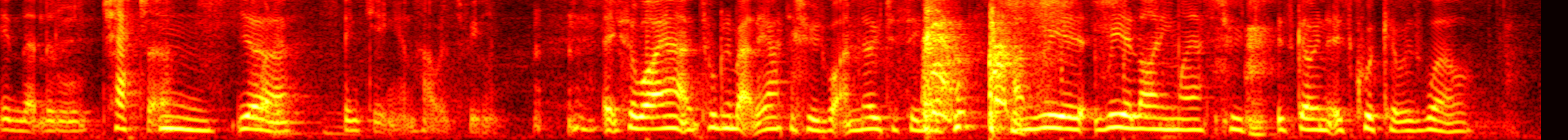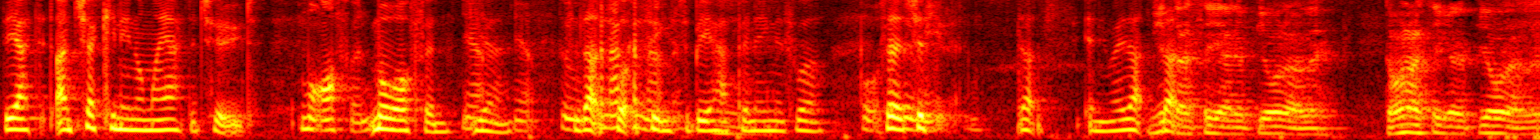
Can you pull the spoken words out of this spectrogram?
in that little chatter. Mm, yeah, it's thinking and how it's feeling. so I am talking about the attitude. What I'm noticing is I'm re- realigning my attitude is going is quicker as well The atti- I'm checking in on my attitude More often. more often. Yeah, Yeah. yeah. So that's what Kanakana. seems to be happening as well. Both So it's just similar. that's anyway. That's မေတ္တာ that's စိတ်ရတယ်ပြောတာပဲဒေါနာစိတ်ရတယ်ပြောတာပဲ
